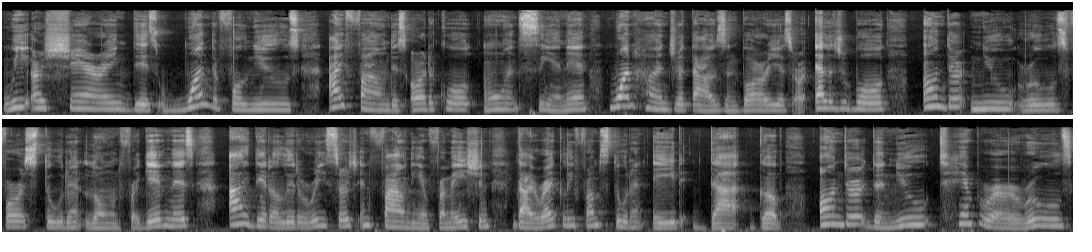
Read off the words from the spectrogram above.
we are sharing this wonderful news i found this article on cnn 100000 borrowers are eligible under new rules for student loan forgiveness. I did a little research and found the information directly from studentaid.gov. Under the new temporary rules,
